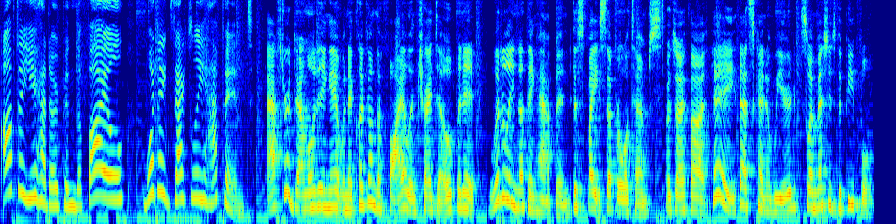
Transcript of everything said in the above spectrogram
After you had opened the file, what exactly happened? After downloading it, when I clicked on the file and tried to open it, literally nothing happened, despite several attempts, which I thought, hey, that's kind of weird, so I messaged the people.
